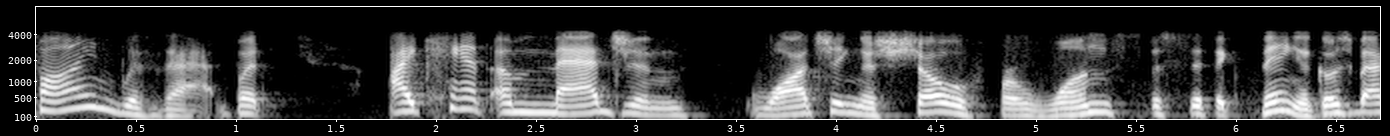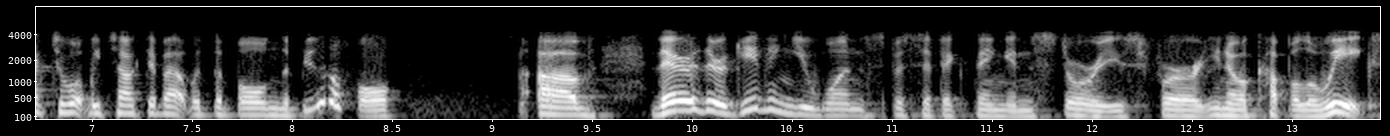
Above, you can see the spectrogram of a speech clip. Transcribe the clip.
fine with that, but I can't imagine watching a show for one specific thing. It goes back to what we talked about with The Bold and the Beautiful. Of there they're giving you one specific thing in stories for you know a couple of weeks.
